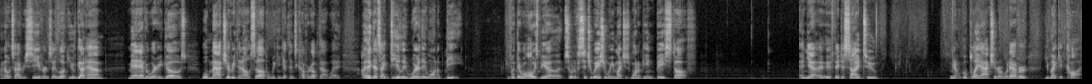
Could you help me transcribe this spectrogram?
an outside receiver, and say, "Look, you've got him, man, everywhere he goes. We'll match everything else up, and we can get things covered up that way." I think that's ideally where they want to be. But there will always be a sort of situation where you might just want to be in base stuff and yeah, if they decide to, you know, go play action or whatever, you might get caught.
